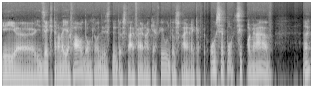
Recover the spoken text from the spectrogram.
Et euh, il disait qu'il travaillait fort, donc ils ont décidé de se faire faire un café ou de se faire un café. On ne sait pas, c'est pas grave. Hein?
